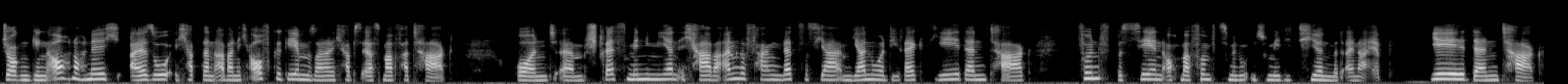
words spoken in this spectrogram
Joggen ging auch noch nicht. Also ich habe dann aber nicht aufgegeben, sondern ich habe es erstmal vertagt. Und ähm, Stress minimieren. Ich habe angefangen letztes Jahr im Januar direkt jeden Tag fünf bis zehn, auch mal 15 Minuten zu meditieren mit einer App. Jeden Tag.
